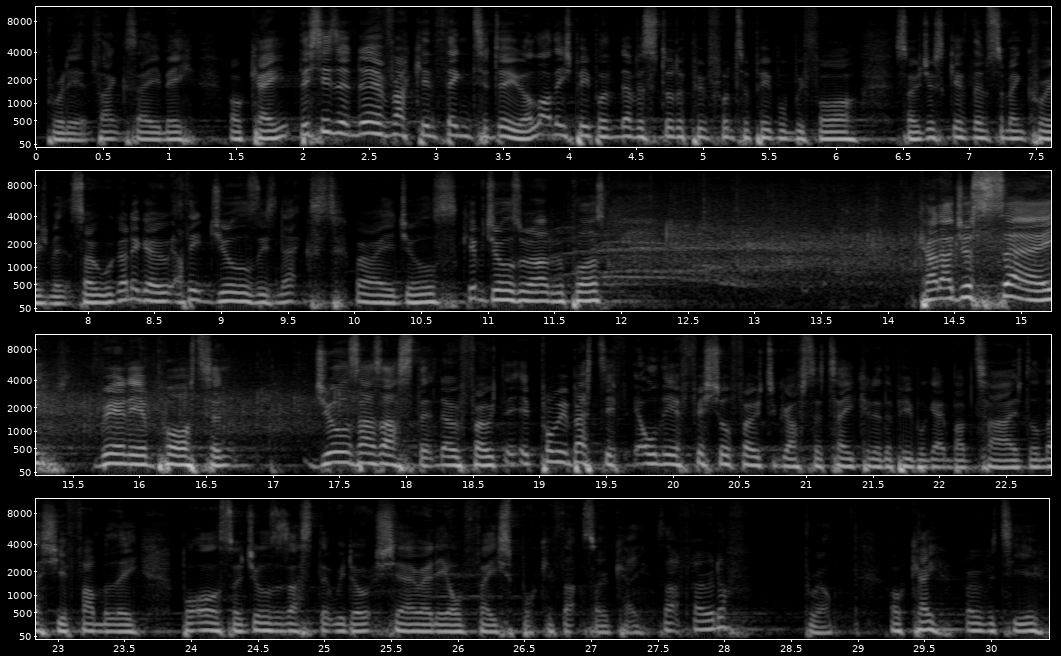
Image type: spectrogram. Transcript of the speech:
Brilliant. Thanks, Amy. Okay. This is a nerve wracking thing to do. A lot of these people have never stood up in front of people before, so just give them some encouragement. So we're going to go. I think Jules is next. Where are you, Jules? Give Jules a round of applause. Can I just say, really important, Jules has asked that no photo. It's probably best if all the official photographs are taken of the people getting baptised, unless you're family. But also, Jules has asked that we don't share any on Facebook, if that's okay. Is that fair enough? Brill. Okay, over to you.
